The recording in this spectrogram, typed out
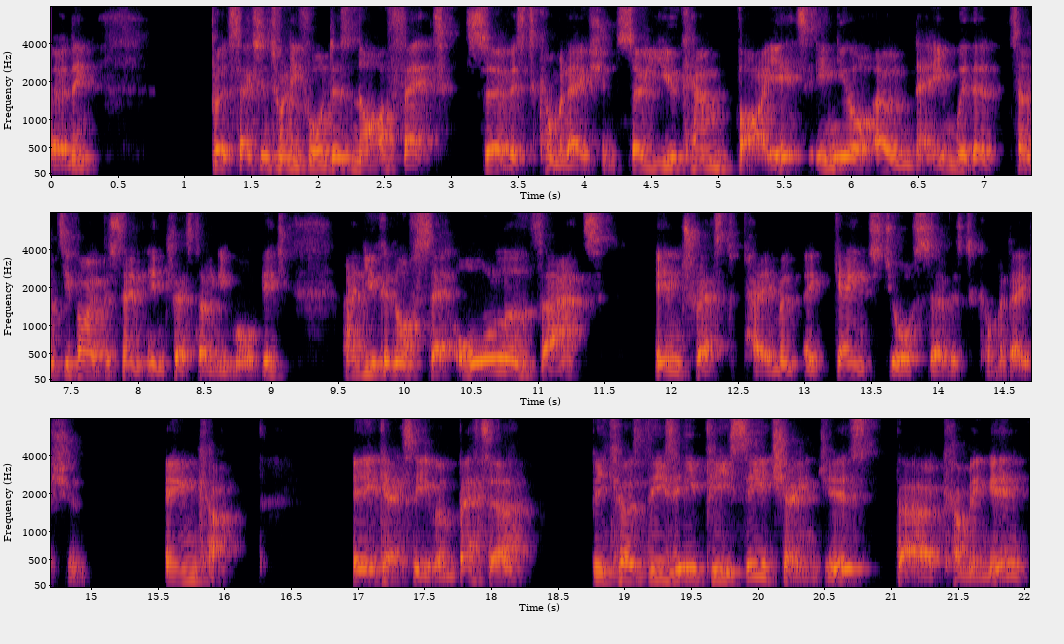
earning. But Section 24 does not affect serviced accommodation. So you can buy it in your own name with a 75% interest only mortgage, and you can offset all of that interest payment against your serviced accommodation income. It gets even better because these EPC changes that are coming in,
